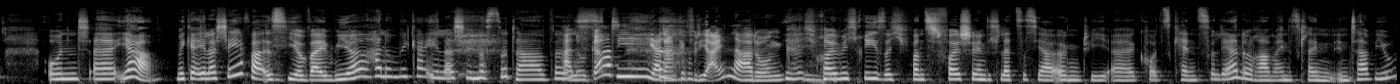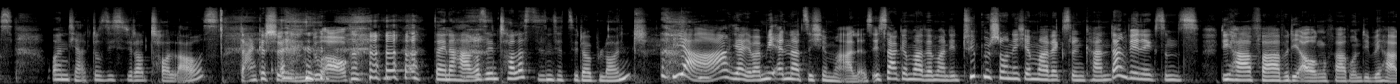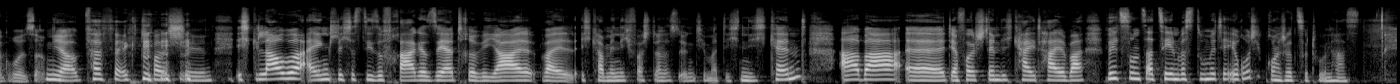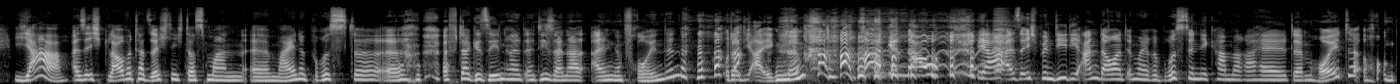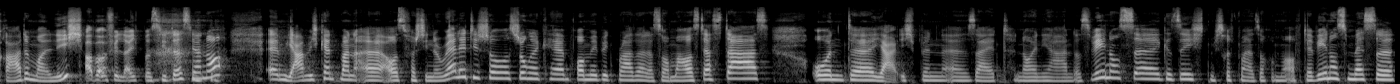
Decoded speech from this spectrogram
Und äh, ja, Michaela Schäfer ist hier bei mir. Hallo Michaela, schön, dass du da bist. Hallo Gabi, ja danke für die Einladung. ja, ich freue mich riesig. Ich fand es voll schön, dich letztes Jahr irgendwie äh, kurz kennenzulernen im Rahmen eines kleinen Interviews. Und ja, du siehst wieder toll aus. Dankeschön, du auch. Deine Haare sehen toll aus, die sind jetzt wieder blond. Ja, ja, ja, bei mir ändert sich immer alles. Ich sage immer, wenn man den Typen schon nicht immer wechseln kann, dann wenigstens die Haarfarbe, die Augenfarbe und die BH-Größe. Ja, perfekt, voll schön. Ich glaube, eigentlich ist diese Frage sehr trivial, weil ich kann mir nicht vorstellen, dass irgendjemand dich nicht kennt. Aber äh, der Vollständigkeit halber, willst du uns erzählen, was du mit der Erotikbranche zu tun hast? Ja, also ich glaube tatsächlich, dass man äh, meine Brüste äh, öfter gesehen hat, äh, die seiner eigenen Freundin. Oder die eigenen. genau. Ja, also ich bin die, die andauernd immer ihre Brüste in die Kamera hält. Ähm, heute, oh, gerade mal nicht, aber vielleicht passiert das ja noch. Ähm, ja, mich kennt man äh, aus verschiedenen Reality-Shows, Dschungelcamp, Promi Big Brother, das Sommerhaus der Stars. Und äh, ja, ich bin äh, seit neun Jahren das Venus-Gesicht. Mich trifft man also auch immer auf der Venus-Messe.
